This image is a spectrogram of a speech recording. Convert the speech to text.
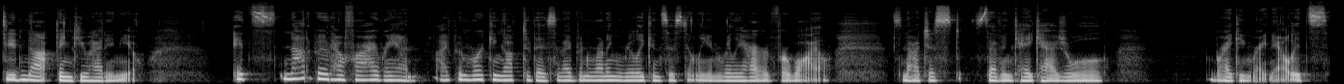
did not think you had in you. It's not about how far I ran. I've been working up to this and I've been running really consistently and really hard for a while. It's not just 7K casual bragging right now. It's,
